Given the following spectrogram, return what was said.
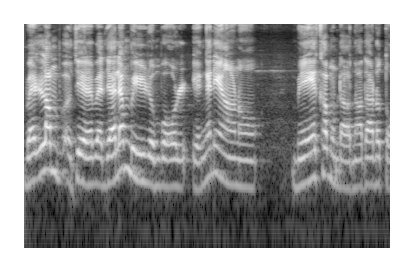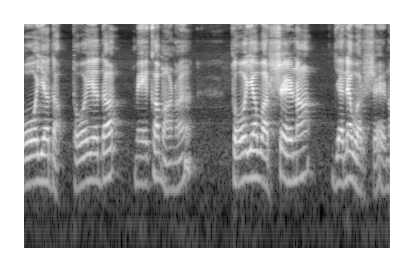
വെള്ളം ജലം വീഴുമ്പോൾ എങ്ങനെയാണോ മേഘമുണ്ടാകുന്നത്? അതാണ് തോയത. തോയത മേഘമാണ്. തോയ വർഷേണ ജലവർഷേണ.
